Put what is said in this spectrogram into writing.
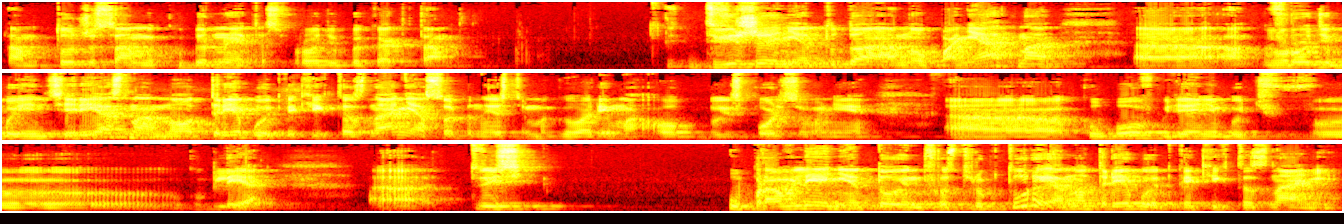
там тот же самый Kubernetes, вроде бы как там движение туда, оно понятно, э, вроде бы интересно, но требует каких-то знаний, особенно если мы говорим об использовании э, кубов где-нибудь в Гугле. Э, то есть управление той инфраструктурой, оно требует каких-то знаний,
